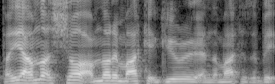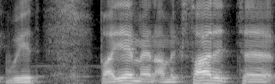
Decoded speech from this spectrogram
but yeah, I'm not sure. I'm not a market guru, and the market's a bit weird. But yeah, man, I'm excited to.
